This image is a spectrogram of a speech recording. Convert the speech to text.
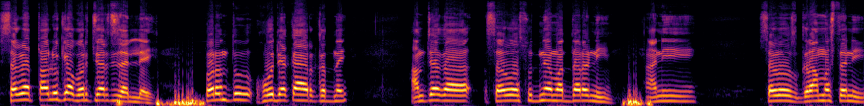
सगळ्या तालुक्याभर चर्चा झालेली आहे. परंतु हो द्या काय हरकत नाही. आमच्या गा सर्व सुज्ञ मतदारांनी आणि सर्व ग्रामस्थांनी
